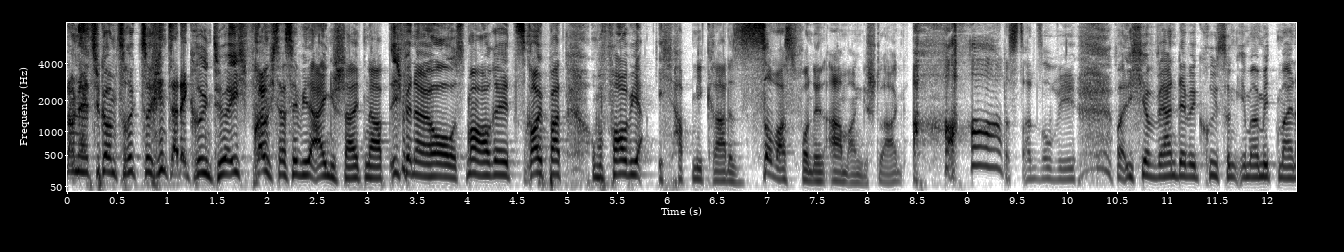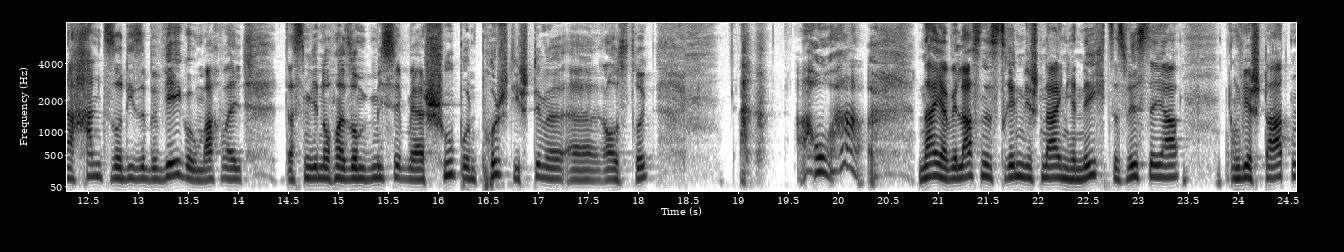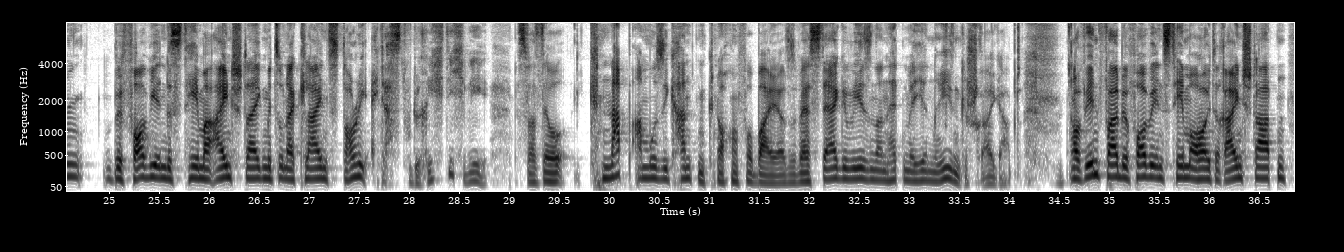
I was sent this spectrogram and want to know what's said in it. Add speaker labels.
Speaker 1: Hallo und herzlich willkommen zurück zu Hinter der grünen Tür. Ich freue mich, dass ihr wieder eingeschaltet habt. Ich bin euer Host Moritz Reupert. Und bevor wir, ich habe mir gerade sowas von den Arm angeschlagen. das ist dann so weh, weil ich hier während der Begrüßung immer mit meiner Hand so diese Bewegung mache, weil das mir nochmal so ein bisschen mehr Schub und Push die Stimme äh, rausdrückt. Aua. Naja, wir lassen es drin, wir schneiden hier nichts, das wisst ihr ja. Und wir starten, bevor wir in das Thema einsteigen, mit so einer kleinen Story. Ey, das tut richtig weh. Das war so knapp am Musikantenknochen vorbei. Also wäre es der gewesen, dann hätten wir hier einen Riesengeschrei gehabt. Auf jeden Fall, bevor wir ins Thema heute reinstarten,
